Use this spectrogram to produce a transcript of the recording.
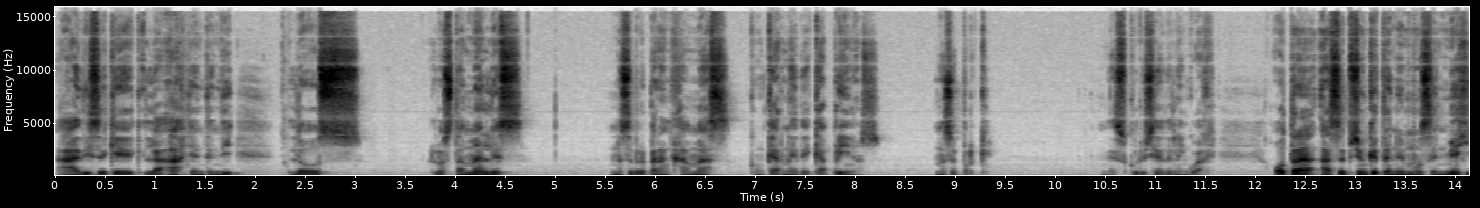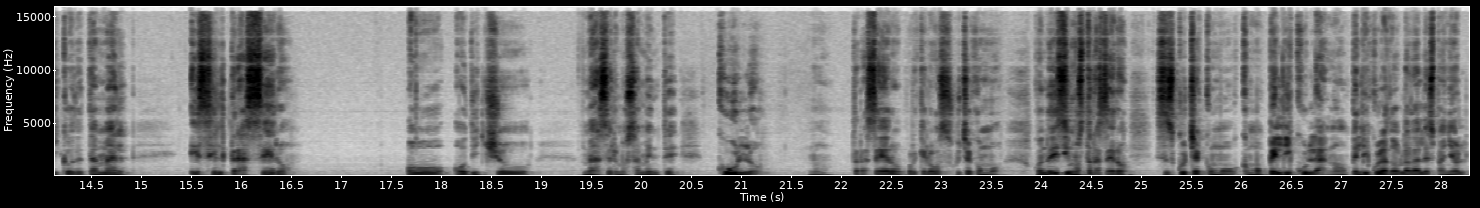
Ah, dice que la ah, ya entendí. Los los tamales no se preparan jamás con carne de caprinos. No sé por qué. Es curiosidad del lenguaje. Otra acepción que tenemos en México de tamal es el trasero. O, o dicho más hermosamente, culo. ¿no? Trasero, porque luego se escucha como. Cuando decimos trasero, se escucha como, como película, ¿no? Película doblada al español.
